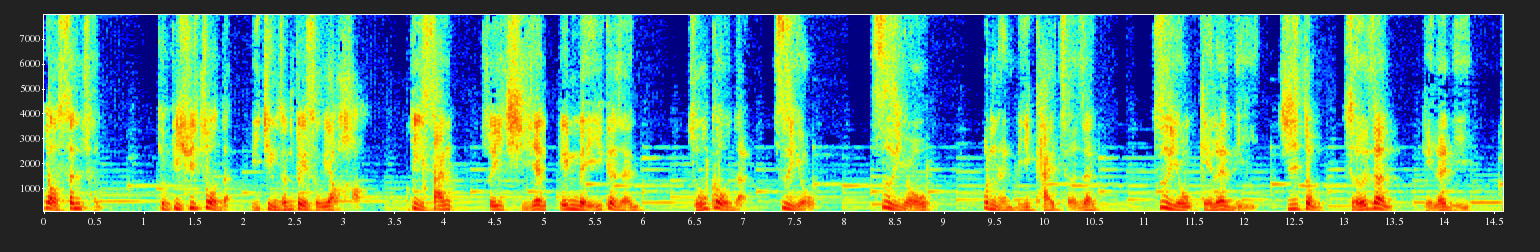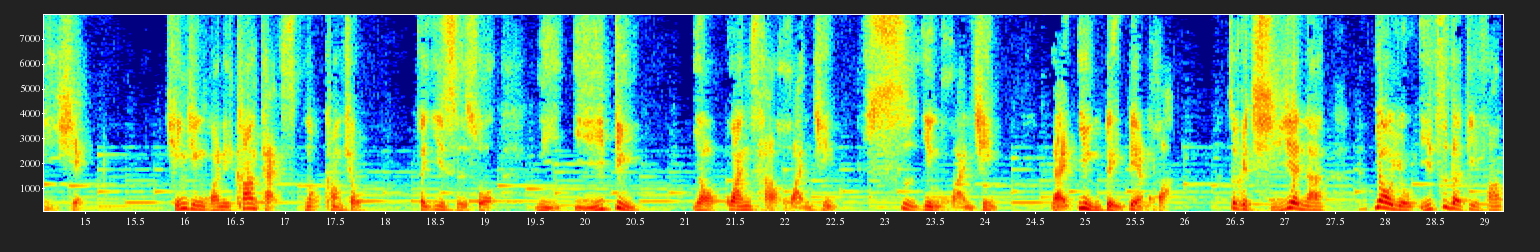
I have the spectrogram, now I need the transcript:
要生存，就必须做的比竞争对手要好。第三，所以企业给每一个人足够的自由，自由不能离开责任，自由给了你机动，责任给了你底线。情景管理 （context not control），这意思是说，你一定要观察环境，适应环境。来应对变化，这个企业呢，要有一致的地方，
